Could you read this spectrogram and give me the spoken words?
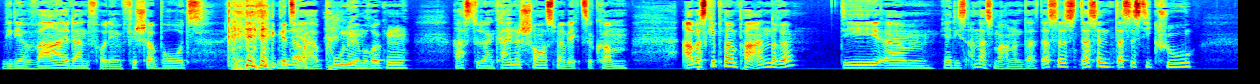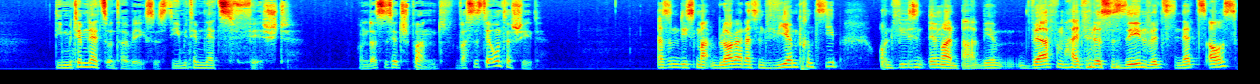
wie der Wal dann vor dem Fischerboot hängt, mit Genau. der Harpune im Rücken, hast du dann keine Chance mehr wegzukommen. Aber es gibt noch ein paar andere, die, ähm, ja, die es anders machen. Und das, das ist, das sind, das ist die Crew, die mit dem Netz unterwegs ist, die mit dem Netz fischt. Und das ist jetzt spannend. Was ist der Unterschied? Das sind die smarten Blogger, das sind wir im Prinzip. Und wir sind immer da. Wir werfen halt, wenn du es sehen willst, ein Netz aus.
